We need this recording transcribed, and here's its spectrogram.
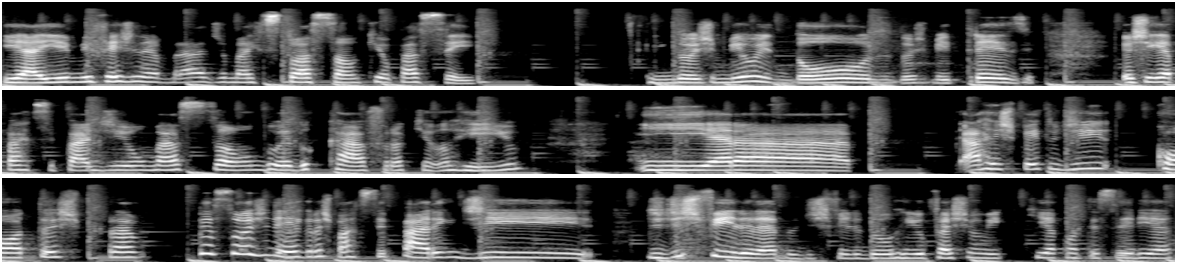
E aí me fez lembrar de uma situação que eu passei. Em 2012, 2013, eu cheguei a participar de uma ação do Educafro aqui no Rio e era a respeito de cotas para pessoas negras participarem de, de desfile, né? Do desfile do Rio Fashion Week que aconteceria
